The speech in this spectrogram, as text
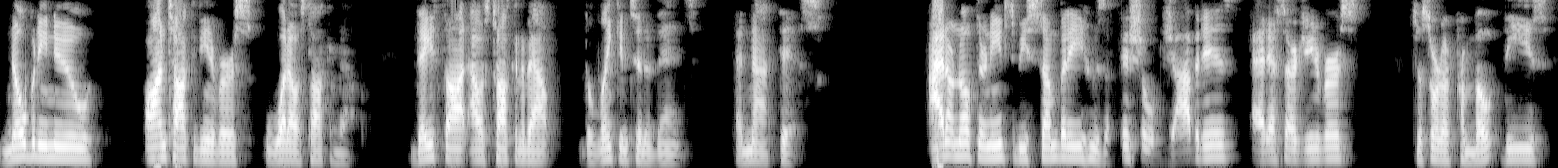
Nobody knew on Talk of the Universe what I was talking about. They thought I was talking about the Lincolnton event and not this. I don't know if there needs to be somebody whose official job it is at SRG Universe to sort of promote these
